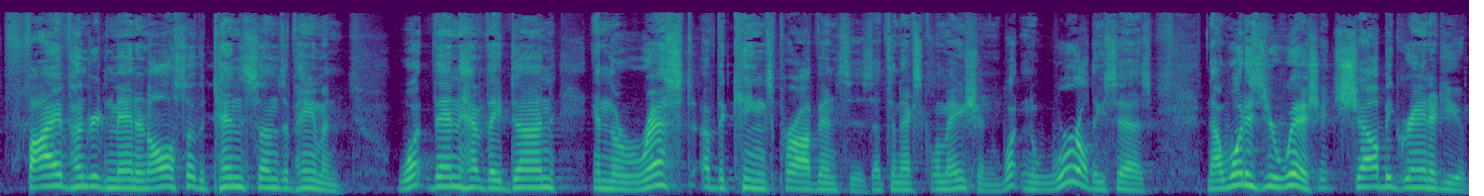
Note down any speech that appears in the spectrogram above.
500 men and also the 10 sons of Haman. What then have they done in the rest of the king's provinces? That's an exclamation. What in the world, he says. Now, what is your wish? It shall be granted you.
